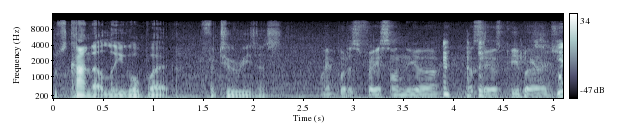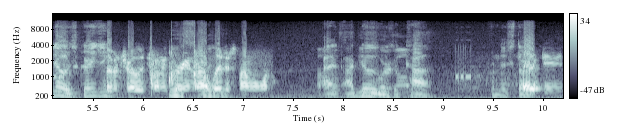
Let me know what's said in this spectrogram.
It was kind of illegal, but for two reasons. Might put his face on the uh, SASP badge. You know what's crazy? 7 Charlie 23 Yes, and route sir. latest 911. I, I knew it was a cop from the start. dude.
